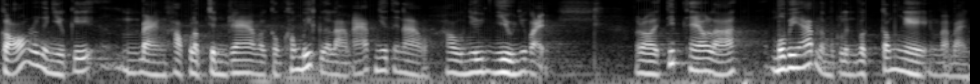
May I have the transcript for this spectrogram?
có rất là nhiều cái bạn học lập trình ra và cũng không biết là làm app như thế nào hầu như nhiều như vậy. Rồi tiếp theo là mobile app là một lĩnh vực công nghệ mà bạn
